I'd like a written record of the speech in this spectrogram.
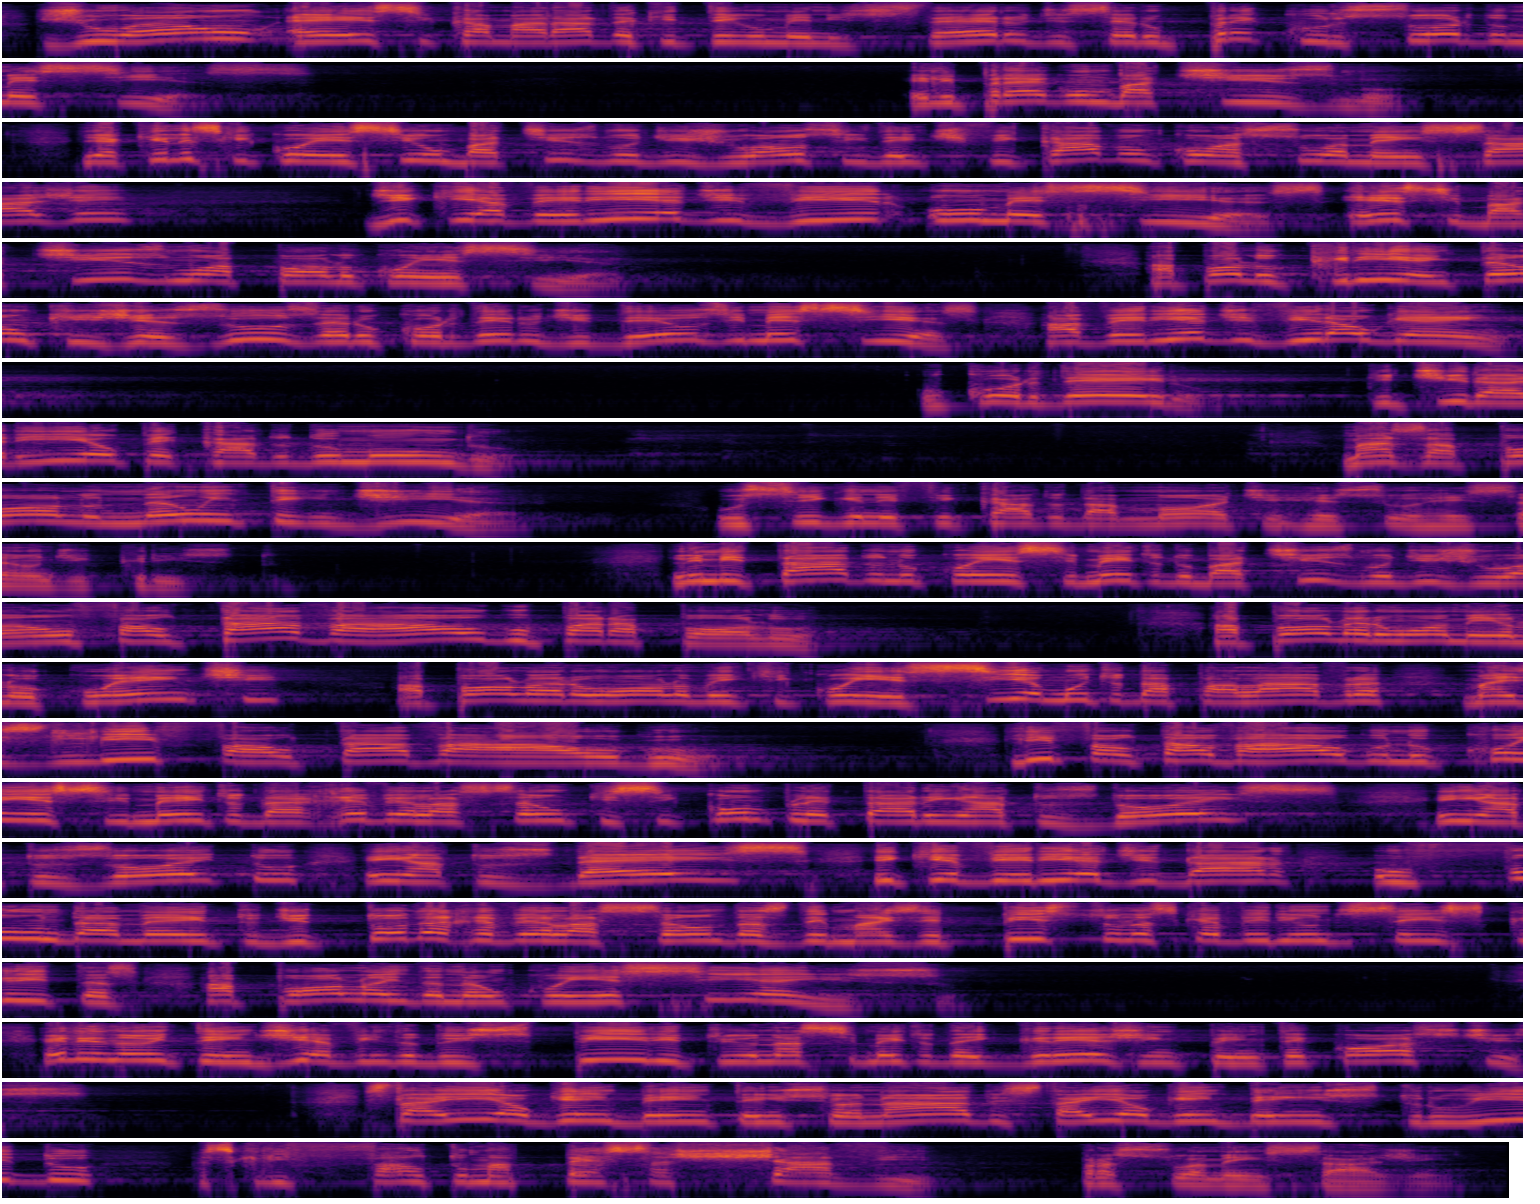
João é esse camarada que tem o ministério de ser o precursor do Messias. Ele prega um batismo. E aqueles que conheciam o batismo de João se identificavam com a sua mensagem de que haveria de vir um Messias. Esse batismo Apolo conhecia. Apolo cria então que Jesus era o Cordeiro de Deus e Messias. Haveria de vir alguém. O Cordeiro que tiraria o pecado do mundo. Mas Apolo não entendia o significado da morte e ressurreição de Cristo. Limitado no conhecimento do batismo de João, faltava algo para Apolo. Apolo era um homem eloquente, Apolo era um homem que conhecia muito da palavra, mas lhe faltava algo. Lhe faltava algo no conhecimento da revelação que se completara em Atos 2, em Atos 8, em Atos 10, e que haveria de dar o fundamento de toda a revelação das demais epístolas que haveriam de ser escritas. Apolo ainda não conhecia isso. Ele não entendia a vinda do Espírito e o nascimento da igreja em Pentecostes. Está aí alguém bem intencionado, está aí alguém bem instruído, mas que lhe falta uma peça-chave para a sua mensagem.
